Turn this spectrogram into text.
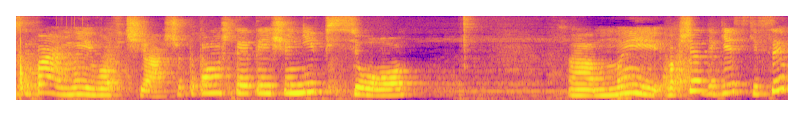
Высыпаем мы его в чашу, потому что это еще не все. Мы вообще адыгейский сыр,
